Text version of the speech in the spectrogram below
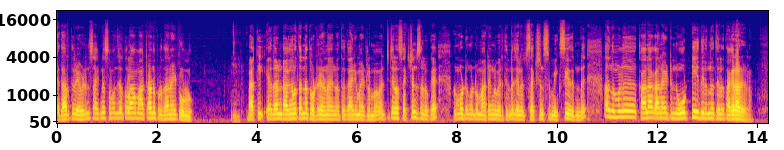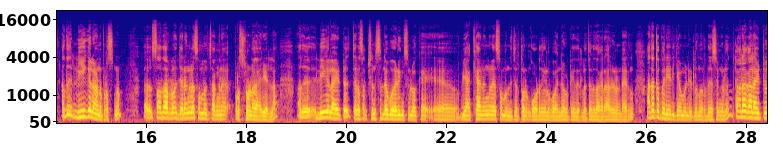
യഥാർത്ഥത്തിൽ എവിഡൻസ് ആക്ടിനെ സംബന്ധിച്ചിടത്തോളം ആ മാറ്റമാണ് പ്രധാനമായിട്ടുള്ളൂ ബാക്കി ഏതാണ്ട് അങ്ങനെ തന്നെ തുടരുകയാണ്. അതിനകത്ത് കാര്യമായിട്ടുള്ള മറ്റ് ചില സെക്ഷൻസിലൊക്കെ അങ്ങോട്ടും ഇങ്ങോട്ടും മാറ്റങ്ങൾ വരുത്തിയിട്ടുണ്ട്. ചില സെക്ഷൻസ് മിക്സ് ചെയ്തിട്ടുണ്ട്. അത് നമ്മൾ കാലാകാലമായിട്ട് നോട്ട് ചെയ്തിരുന്ന ചില തകരാറുകളാണ്. അത് ലീഗലാണ് പ്രശ്നം. സാധാരണ ജനങ്ങളെ സംബന്ധിച്ച് അങ്ങനെ പ്രശ്നമുള്ള കാര്യമല്ല. അത് ലീഗലായിട്ട് ചില സെക്ഷൻസിന്റെ വേർഡിങ്സിലൊക്കെ വ്യാഖ്യാനങ്ങളെ സംബന്ധിച്ചിടത്തോളം കോടതികൾ പോയിന്റ് ഔട്ട് ചെയ്തിട്ടുള്ള ചില തകരാറുകളുണ്ടായിരുന്നു. അതൊക്കെ പരിഹരിക്കാൻ വേണ്ടിയിട്ടുള്ള നിർദ്ദേശങ്ങൾ കാലാകാലമായിട്ട്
